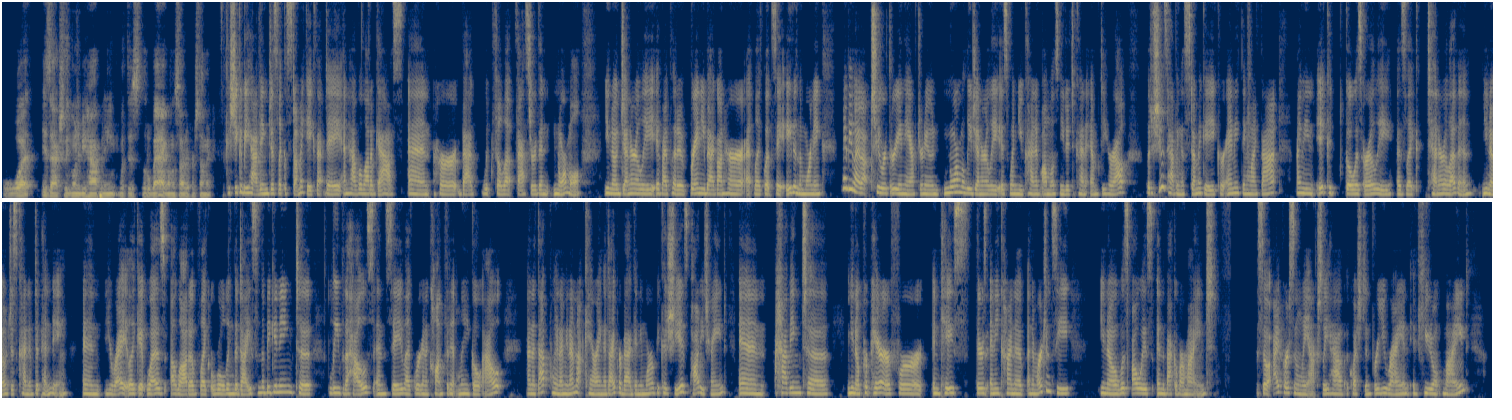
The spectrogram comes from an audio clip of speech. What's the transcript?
what is actually going to be happening with this little bag on the side of her stomach. Because she could be having just like a stomach ache that day and have a lot of gas, and her bag would fill up faster than normal. You know, generally, if I put a brand new bag on her at like, let's say eight in the morning, maybe by about two or three in the afternoon, normally, generally, is when you kind of almost needed to kind of empty her out. But if she was having a stomach ache or anything like that, I mean, it could go as early as like 10 or 11, you know, just kind of depending. And you're right. Like it was a lot of like rolling the dice in the beginning to leave the house and say, like, we're going to confidently go out. And at that point, I mean, I'm not carrying a diaper bag anymore because she is potty trained and having to, you know, prepare for in case there's any kind of an emergency, you know, was always in the back of our mind. So I personally actually have a question for you, Ryan, if you don't mind.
